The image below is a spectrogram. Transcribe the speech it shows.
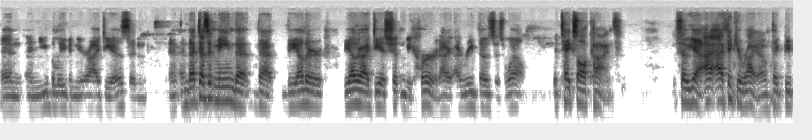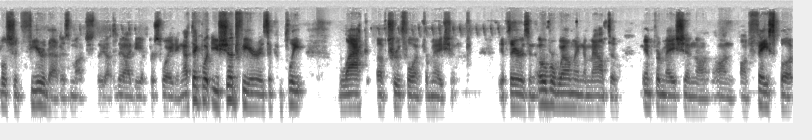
and and you believe in your ideas and and, and that doesn't mean that that the other the other ideas shouldn't be heard. I, I read those as well. it takes all kinds. So yeah, I, I think you're right. I don't think people should fear that as much. The the idea of persuading. I think what you should fear is a complete lack of truthful information. If there is an overwhelming amount of information on on on Facebook,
